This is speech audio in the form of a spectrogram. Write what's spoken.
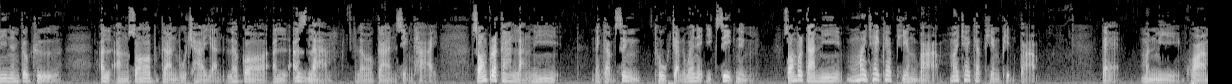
นี้นั้นก็คืออัลอังซอบการบูชายัน แล้วก็อัลอัซลาม แล้วการเสี่ยงทายสองประการหลังนี้นะครับซึ่ง ถูกจัดไว้ในอีกซีกหนึ่งสองประการนี้ไม่ใช่แค่เพียงบาป ไม่ใช่แค่เพียงผิดบาป แต่มันมีความ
